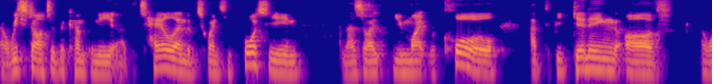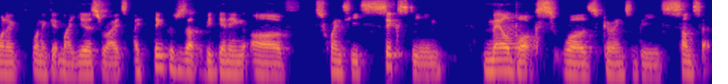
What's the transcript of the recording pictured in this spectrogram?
Now, we started the company at the tail end of 2014, And as I, you might recall, at the beginning of, I want to want to get my years right. I think this was at the beginning of 2016. Mailbox was going to be sunset,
